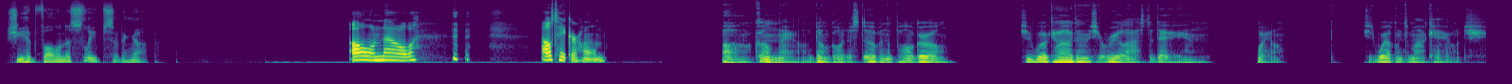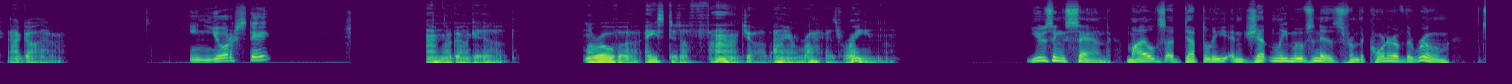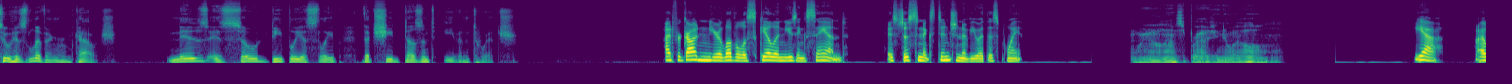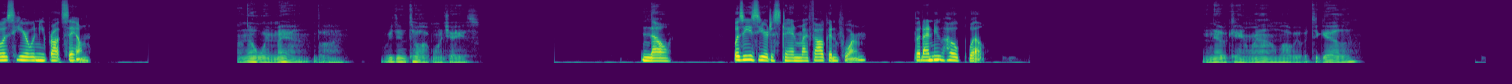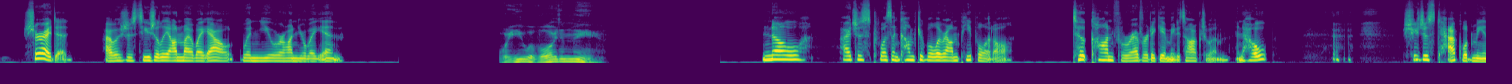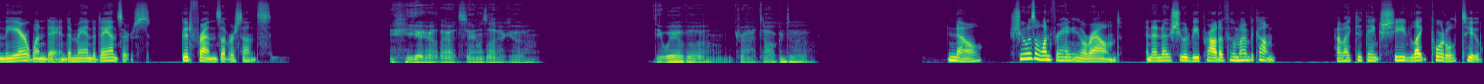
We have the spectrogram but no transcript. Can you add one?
She had fallen asleep sitting up. Oh no. I'll take her home. Oh, come now, don't go disturbing the poor girl. She's worked harder than she realized today, and, well, she's welcome to my couch. I got her. In your state? I'm not gonna get up. Moreover, Ace did a fine job. I am right as rain. Using sand, Miles adeptly and gently moves Niz from the corner of the room to his living room couch. Niz is so deeply asleep that she doesn't even twitch. I'd forgotten your level of skill in using sand. It's just an extension of you at this point. Well, I'm surprised you know it all. Yeah, I was here when you brought Sam. I know we met, but we didn't talk much, Ace. No. Was easier to stay in my falcon form, but I knew Hope well. You never came around while we were together. Sure, I did. I was just usually on my way out when you were on your way in. Were you avoiding me? No, I just wasn't comfortable around people at all. Took Khan forever to get me to talk to him, and Hope? she just tackled me in the air one day and demanded answers. Good friends ever since. yeah, that sounds like her. Do you ever try talking to her? No, she wasn't one for hanging around, and I know she would be proud of whom I've become. I like to think she'd like Portal, too.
